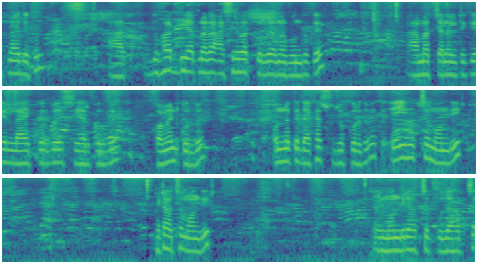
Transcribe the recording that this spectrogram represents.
আপনারা দেখুন। আর দুহাত দিয়ে আপনারা আশীর্বাদ করবে আমার বন্ধুকে। আমার চ্যানেলটিকে লাইক করবে, শেয়ার করবে, কমেন্ট করবে, অন্যকে দেখার সুযোগ করে দেবে। তো এই হচ্ছে মন্দির। এটা হচ্ছে মন্দির। এই মন্দিরে হচ্ছে পূজা হচ্ছে।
